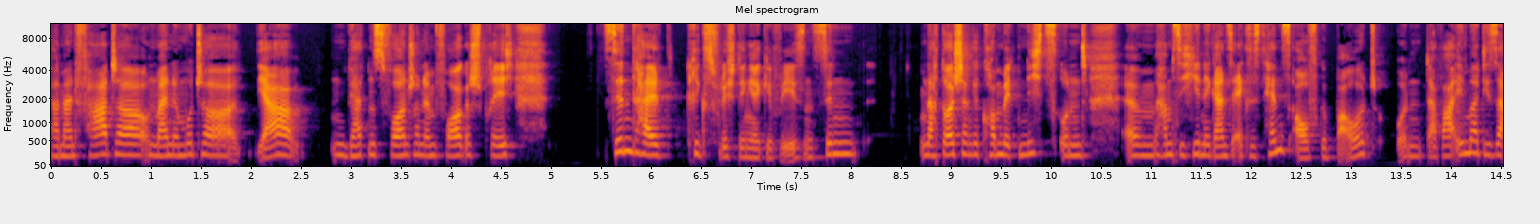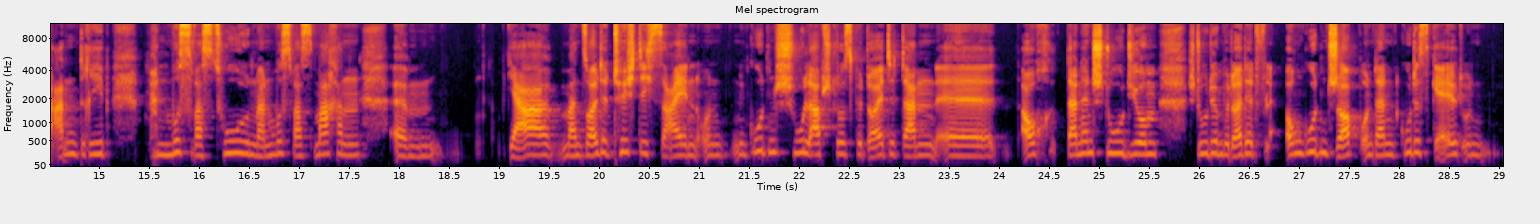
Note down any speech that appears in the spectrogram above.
weil mein Vater und meine Mutter, ja, wir hatten es vorhin schon im Vorgespräch, sind halt Kriegsflüchtlinge gewesen, sind nach Deutschland gekommen mit nichts und ähm, haben sich hier eine ganze Existenz aufgebaut. Und da war immer dieser Antrieb, man muss was tun, man muss was machen. Ähm, ja, man sollte tüchtig sein und einen guten Schulabschluss bedeutet dann äh, auch dann ein Studium. Studium bedeutet auch einen guten Job und dann gutes Geld und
